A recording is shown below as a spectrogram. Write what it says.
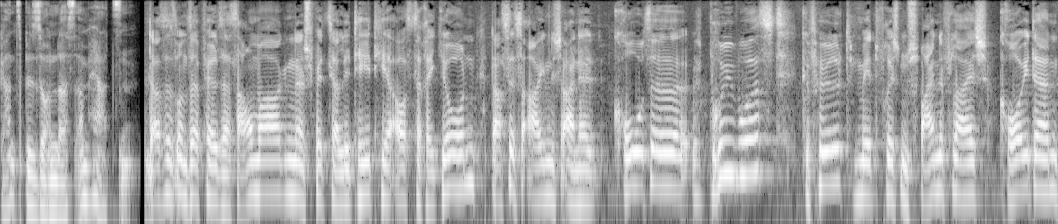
ganz besonders am Herzen. Das ist unser Pfälzer Saumagen, eine Spezialität hier aus der Region. Das ist eigentlich eine große Brühwurst, gefüllt mit frischem Schweinefleisch, Kräutern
